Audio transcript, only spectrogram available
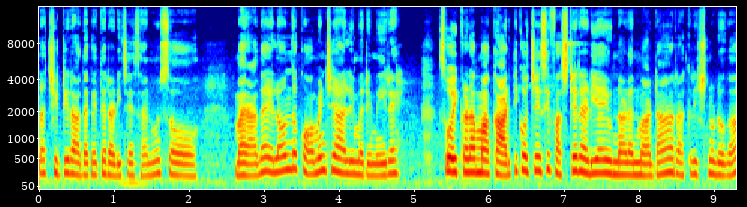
నా చిట్టి రాధాకైతే రెడీ చేశాను. సో మా రాధా ఎలా ఉందో కామెంట్ చేయాలి మరి మీరే. సో ఇక్కడ మా కార్తీక్ వచ్చేసి ఫస్టే రెడీ అయి ఉన్నాడనమాట కృష్ణుడుగా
